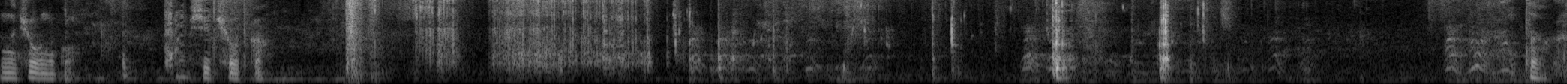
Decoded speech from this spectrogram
на човнику. Вообще чітко. Так.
